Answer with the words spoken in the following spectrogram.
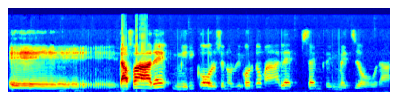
eh, da fare, mi ricordo, se non ricordo male, sempre in mezz'ora.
